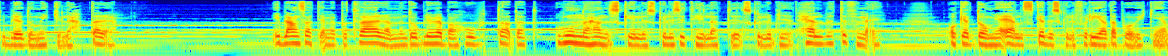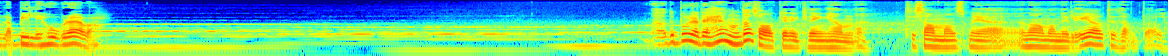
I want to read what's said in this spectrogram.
Det blev då mycket lättare. Ibland satt jag mig på tvären men då blev jag bara hotad att hon och hennes kille skulle se till att det skulle bli ett helvete för mig. Och att de jag älskade skulle få reda på vilken jävla billig hora jag var. Ja, det började hända saker kring henne. Tillsammans med en annan elev till exempel.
